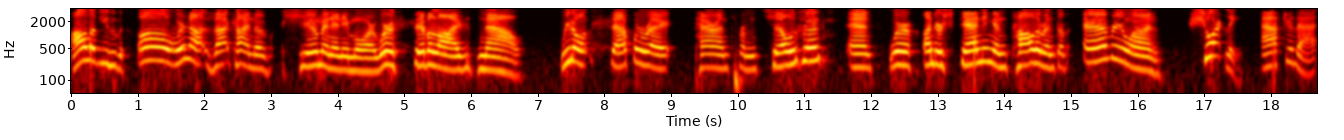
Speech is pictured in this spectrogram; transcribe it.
All of you who, oh, we're not that kind of human anymore. We're civilized now. We don't separate parents from children, and we're understanding and tolerant of everyone. Shortly after that,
